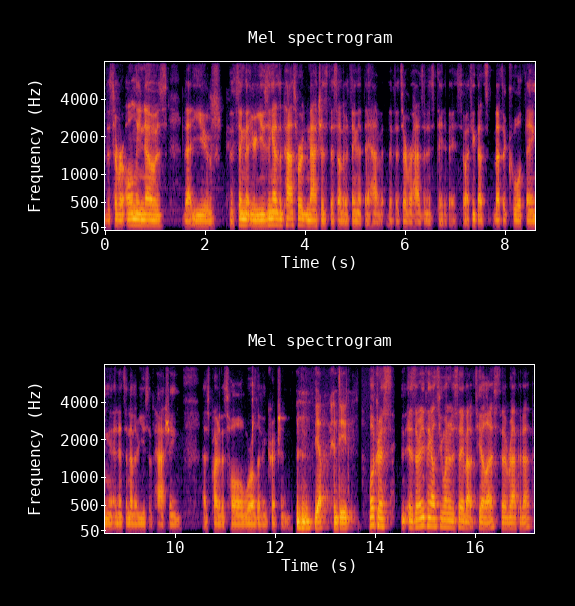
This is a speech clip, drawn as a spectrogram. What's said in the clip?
the server only knows that you've the thing that you're using as a password matches this other thing that they have that the server has in its database so i think that's that's a cool thing and it's another use of hashing as part of this whole world of encryption mm-hmm. yep indeed well, Chris, is there anything else you wanted to say about TLS to wrap it up?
